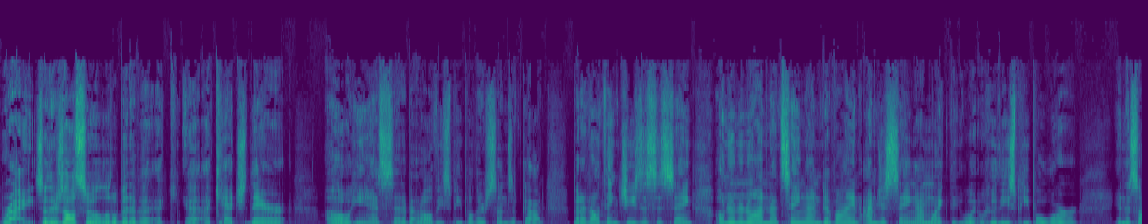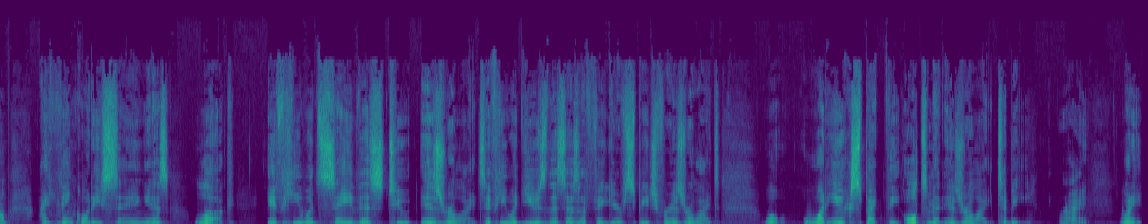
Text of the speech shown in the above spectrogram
Right. So there's also a little bit of a, a, a catch there. Oh, he has said about all these people they're sons of God, but I don't think Jesus is saying, "Oh no, no, no, I'm not saying I'm divine. I'm just saying I'm like the, wh- who these people were in the psalm." I think what he's saying is, look, if he would say this to Israelites, if he would use this as a figure of speech for Israelites, well, what do you expect the ultimate Israelite to be? Right. What do you,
